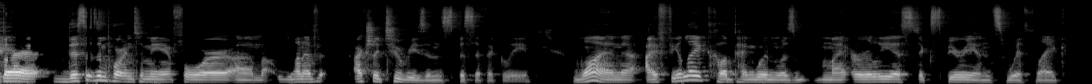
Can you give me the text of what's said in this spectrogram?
But this is important to me for um, one of actually two reasons specifically. One, I feel like Club Penguin was my earliest experience with like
